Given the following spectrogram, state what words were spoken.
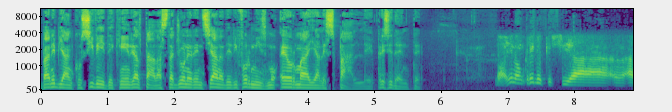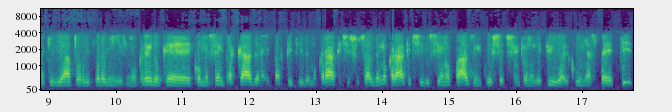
Pane Bianco, si vede che in realtà la stagione renziana del riformismo è ormai alle spalle. Presidente. No, io non credo che sia uh, archiviato il riformismo, credo che come sempre accade nei partiti democratici e socialdemocratici vi siano fasi in cui si accentuano di più alcuni aspetti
